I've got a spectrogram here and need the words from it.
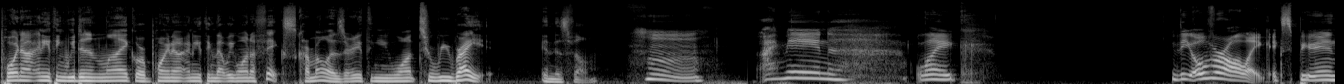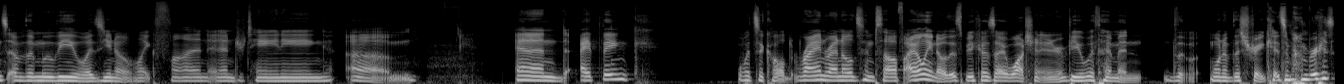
point out anything we didn't like or point out anything that we want to fix. Carmela, is there anything you want to rewrite in this film? Hmm. I mean, like the overall like experience of the movie was, you know, like fun and entertaining. Um and I think what's it called? Ryan Reynolds himself. I only know this because I watched an interview with him and the, one of the Stray Kids members.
